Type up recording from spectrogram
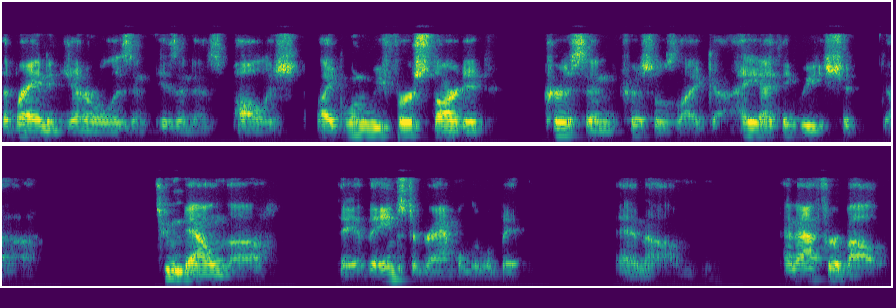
the brand in general isn't isn't as polished. Like when we first started, Chris and Chris was like, "Hey, I think we should uh, tune down the, the the Instagram a little bit." And um, and after about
